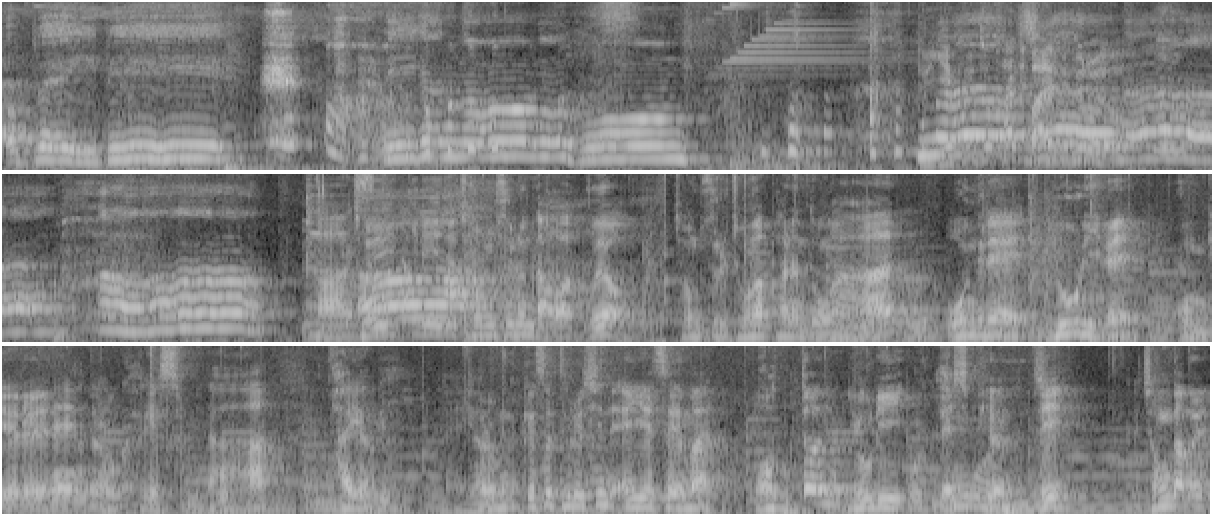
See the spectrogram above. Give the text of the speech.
Oh baby. 네가 너무 곰. 좀 예쁜 척하지 말고 들어요. 어. 아 저희끼리 이제 점수는 나왔고요. 점수를 종합하는 동안 오늘의 요리를 공개를 네, 하도록 네, 네. 하겠습니다. 과연 네, 여러분께서 들으신 ASMR 어떤 요리 레시피였는지 그 정답을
